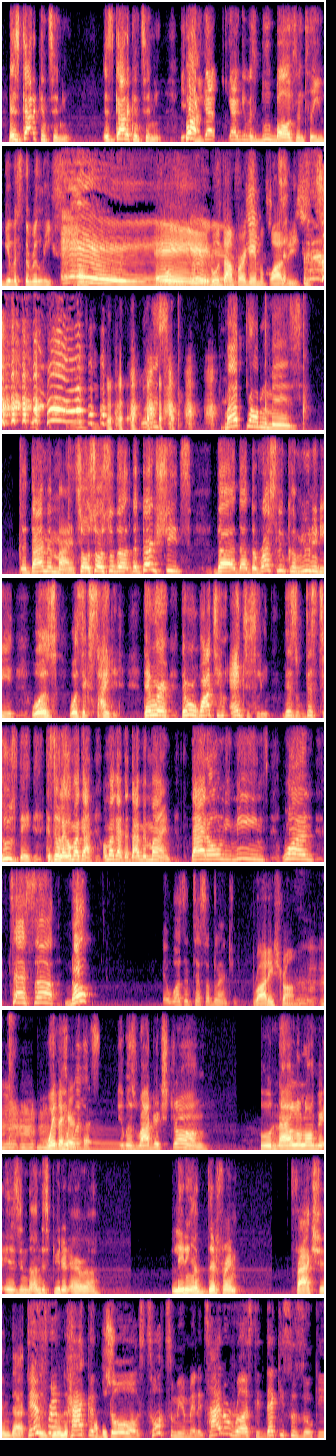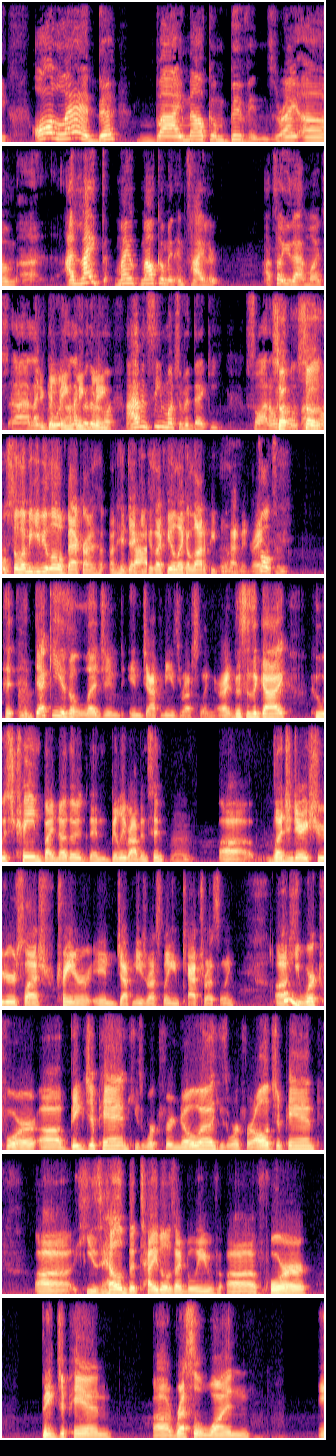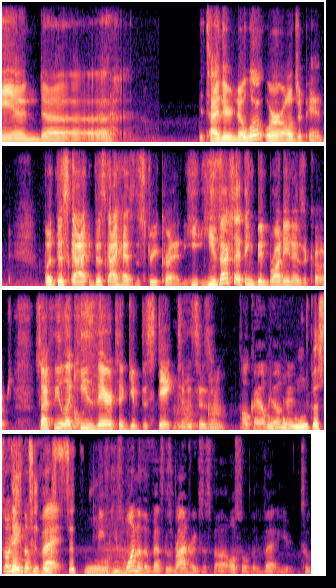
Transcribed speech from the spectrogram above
It's got to continue. It's got to continue. But you got you got to give us blue balls until you give us the release. Hey, Hey, There it who's down for a game of Wazzy? My problem is the diamond mine. So so so the the dirt sheets, the the, the wrestling community was was excited. They were they were watching anxiously this this Tuesday because they were like, oh my god, oh my god, the diamond mine. That only means one Tessa. Nope, it wasn't Tessa Blanchard. Roddy Strong with a It haircut. was, it was Roderick Strong, who now no longer is in the undisputed era, leading a different faction that is doing Different pack of opposite. dogs. Talk to me a minute. Tyler Rust, Hideki Suzuki, all led by Malcolm Bivens, right? Um, uh, I liked my, Malcolm and, and Tyler. I'll tell you that much. I like, the, I like where they were going. I haven't seen much of Hideki, so I don't. So don't, so don't know. so let me give you a little background on Hideki because I feel like a lot of people haven't, right? talk to me. Hideki is a legend in Japanese wrestling. All right, this is a guy who was trained by none other than Billy Robinson, Mm. uh, legendary shooter slash trainer in Japanese wrestling and catch wrestling. Uh, he worked for uh, Big Japan. He's worked for Noah. He's worked for All Japan. Uh, he's held the titles, I believe, uh, for Big Japan, uh, Wrestle One, and uh, it's either Noah or All Japan. But this guy, this guy has the street cred. He he's actually, I think, been brought in as a coach. So I feel like Oh, he's there to give the stake to the sizzle. Okay, okay, okay. Ooh, the So he's the to vet. the. He, he's one of the vets because Roderick's is uh, also the vet here too.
